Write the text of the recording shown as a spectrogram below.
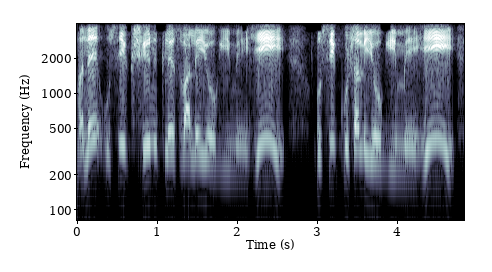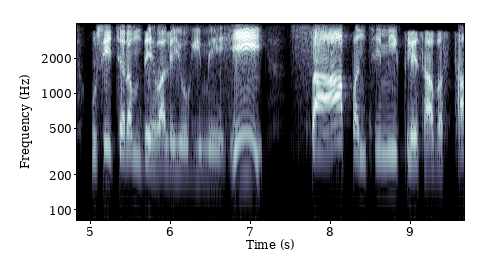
माने उसी क्षीण क्लेश वाले योगी में ही उसी कुशल योगी में ही उसी चरम देह वाले योगी में ही सा पंचमी क्लेशावस्था।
